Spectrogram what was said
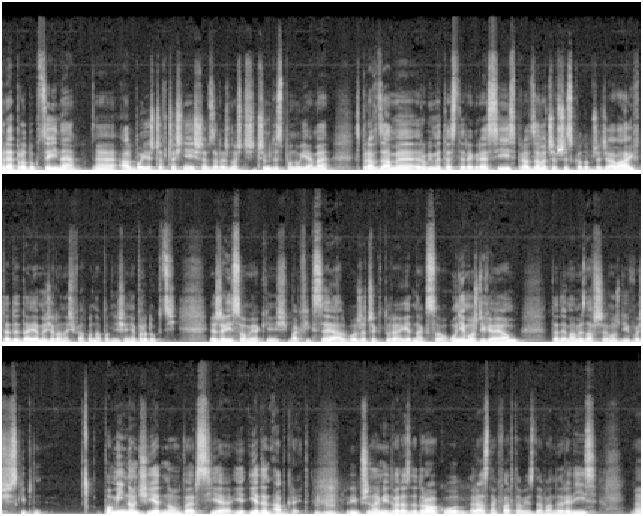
preprodukcyjne e, albo jeszcze wcześniejsze, w zależności czym dysponujemy. Sprawdzamy, robimy testy regresji, sprawdzamy, czy wszystko dobrze działa i wtedy dajemy zielone światło na podniesienie produkcji. Jeżeli są jakieś bugfixy albo rzeczy, które jednak są uniemożliwiają, wtedy mamy zawsze możliwość skip, pominąć jedną wersję, je- jeden upgrade. Mhm. Czyli przynajmniej dwa razy do roku, raz na kwartał jest dawany release. E,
